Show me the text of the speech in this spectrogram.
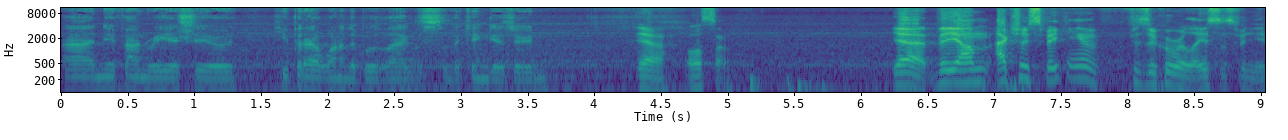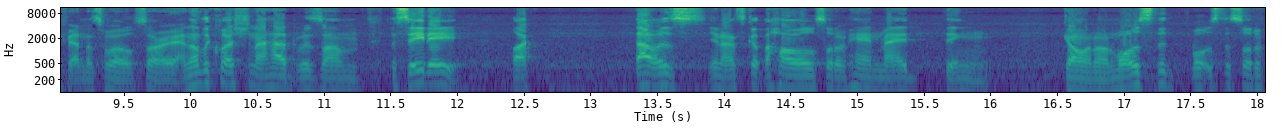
uh, Newfound reissue, he put out one of the bootlegs of the King Gizzard. Yeah, awesome. Yeah, the um actually speaking of physical releases for Newfound as well, sorry. Another question I had was um the CD. Like that was you know, it's got the whole sort of handmade thing going on. What was the what was the sort of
